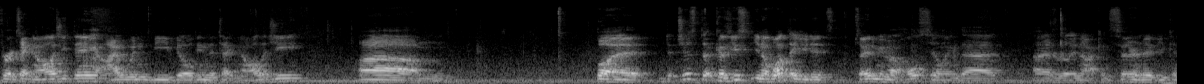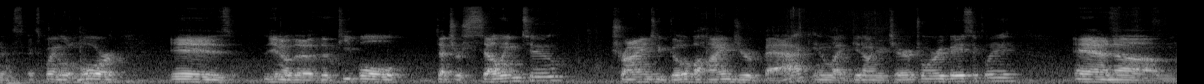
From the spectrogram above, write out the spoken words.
for a technology thing, I wouldn't be building the technology. Um, but just because you, you know, one thing you did say to me about wholesaling that I had really not considered, maybe you can ex- explain a little more, is you know the the people that you're selling to trying to go behind your back and like get on your territory basically. And um,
